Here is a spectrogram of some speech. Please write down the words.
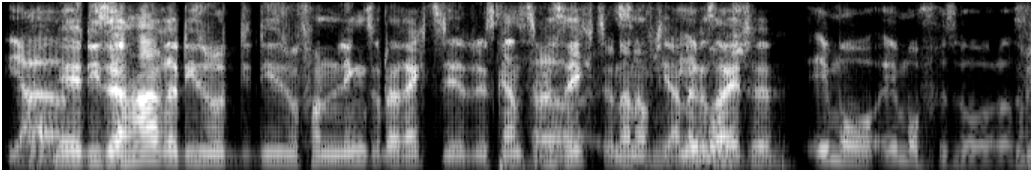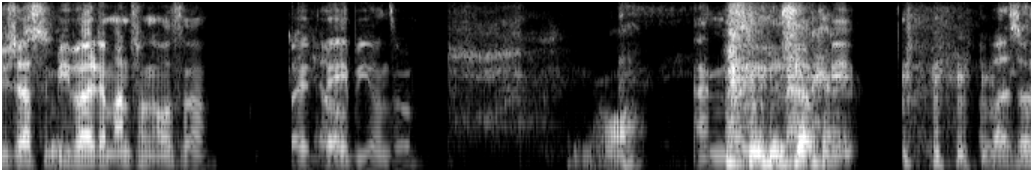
Ja, Nee, diese Haare, die du, die, die du von links oder rechts, das ganze äh, Gesicht und dann auf die andere Emo- Seite. Emo, Emo-Frisur. oder So so. wie Justin So. Bieber halt am Anfang aussah. Bei Ja. Baby und so. ja. Ah, nein. Aber so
